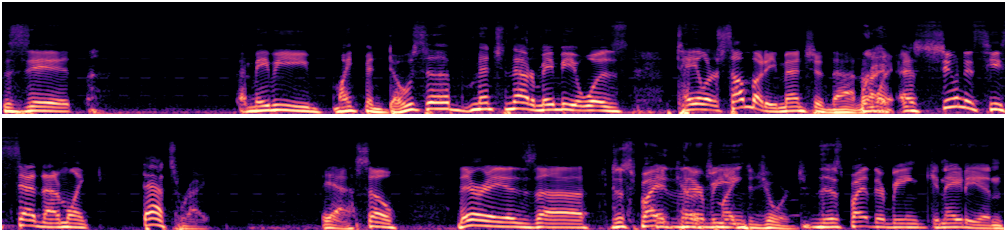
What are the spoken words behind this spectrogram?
is it maybe Mike Mendoza mentioned that or maybe it was Taylor somebody mentioned that right. Like, as soon as he said that I'm like that's right yeah so there is, uh, despite there being George, despite there being Canadian,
